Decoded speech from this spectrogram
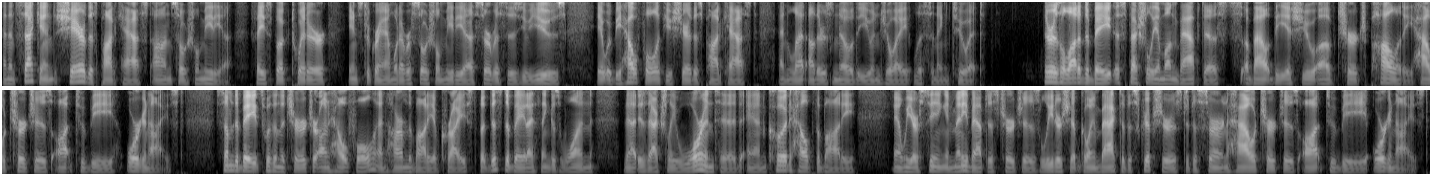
And then, second, share this podcast on social media Facebook, Twitter, Instagram, whatever social media services you use. It would be helpful if you share this podcast and let others know that you enjoy listening to it. There is a lot of debate, especially among Baptists, about the issue of church polity, how churches ought to be organized. Some debates within the church are unhelpful and harm the body of Christ, but this debate, I think, is one that is actually warranted and could help the body. And we are seeing in many Baptist churches leadership going back to the scriptures to discern how churches ought to be organized.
